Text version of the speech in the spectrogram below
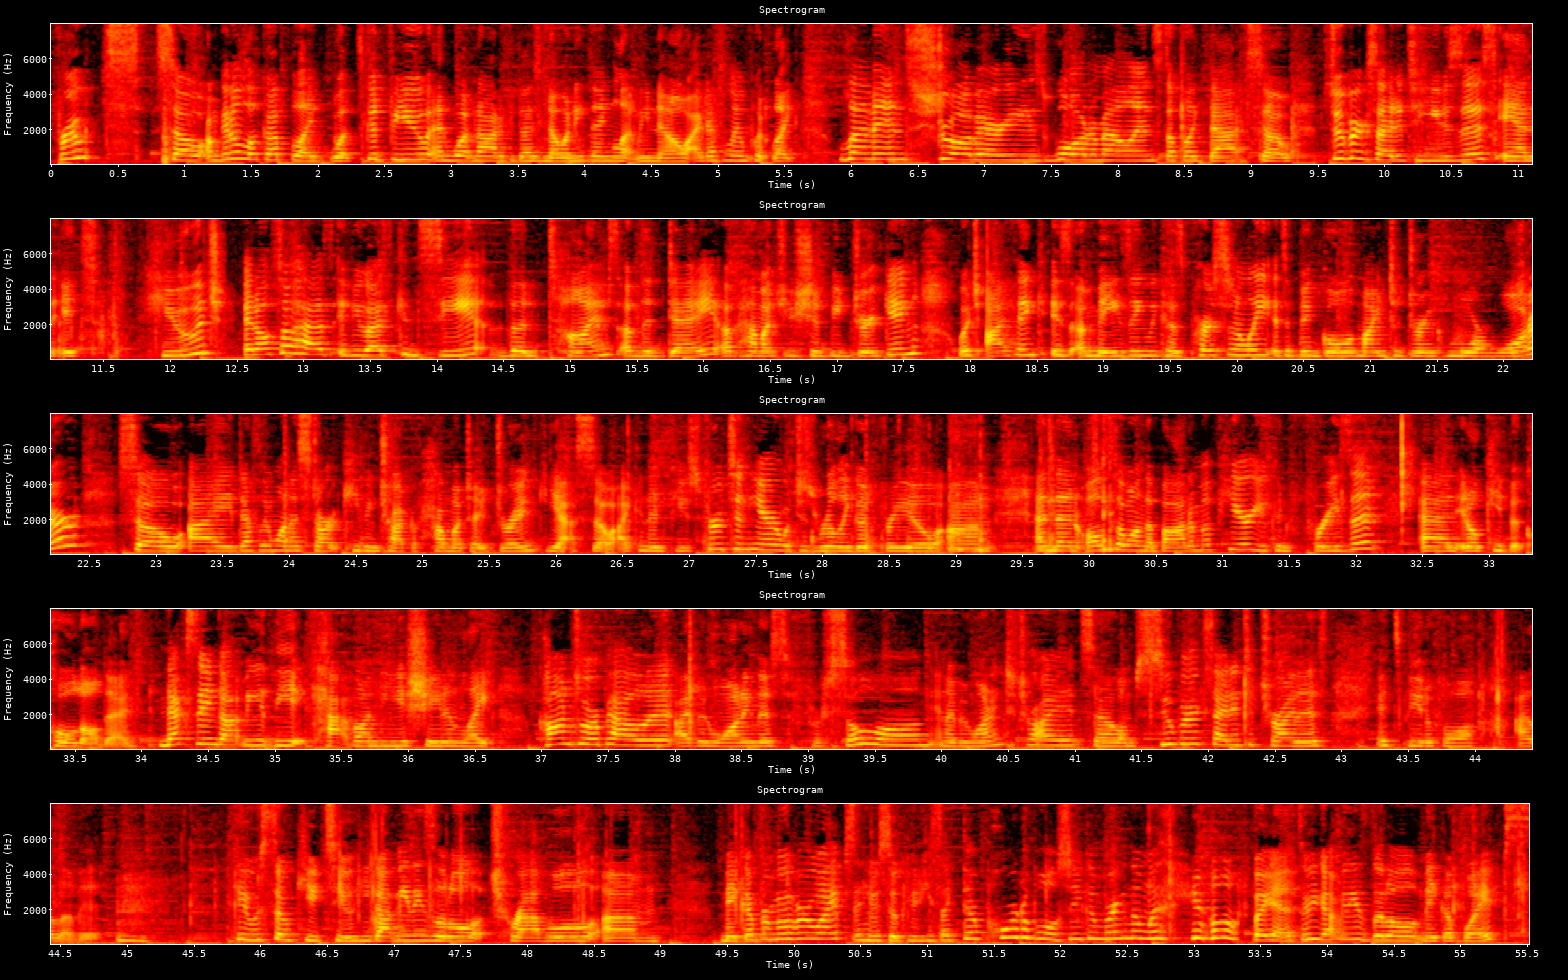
fruits. So I'm gonna look up like what's good for you and whatnot. If you guys know anything, let me know. I definitely put like lemons, strawberries, watermelon, stuff like that. So super excited to use this and it's huge. It also has, if you guys can see, the times of the day of how much you should be drinking, which I think is amazing because personally it's a big goal of mine to drink more water. So I definitely want to start keeping track of how much I drink. Yeah, so I can infuse fruits in here, which is really good for you. Um, and then also on the bottom of here, you can freeze it and it'll keep it cold all day. Next thing got me the Kat Von D Shade and Light contour palette. I've been wanting this for so long and I've been wanting to try it so I'm super excited to try this. It's beautiful. I love it. he was so cute too. He got me these little travel um, makeup remover wipes and he was so cute. He's like, they're portable so you can bring them with you. but yeah, so he got me these little makeup wipes.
